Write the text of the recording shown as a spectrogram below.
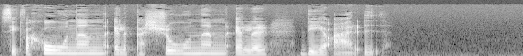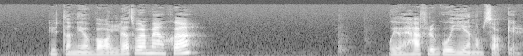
situationen eller personen eller det jag är i. Utan jag valde att vara människa och jag är här för att gå igenom saker.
